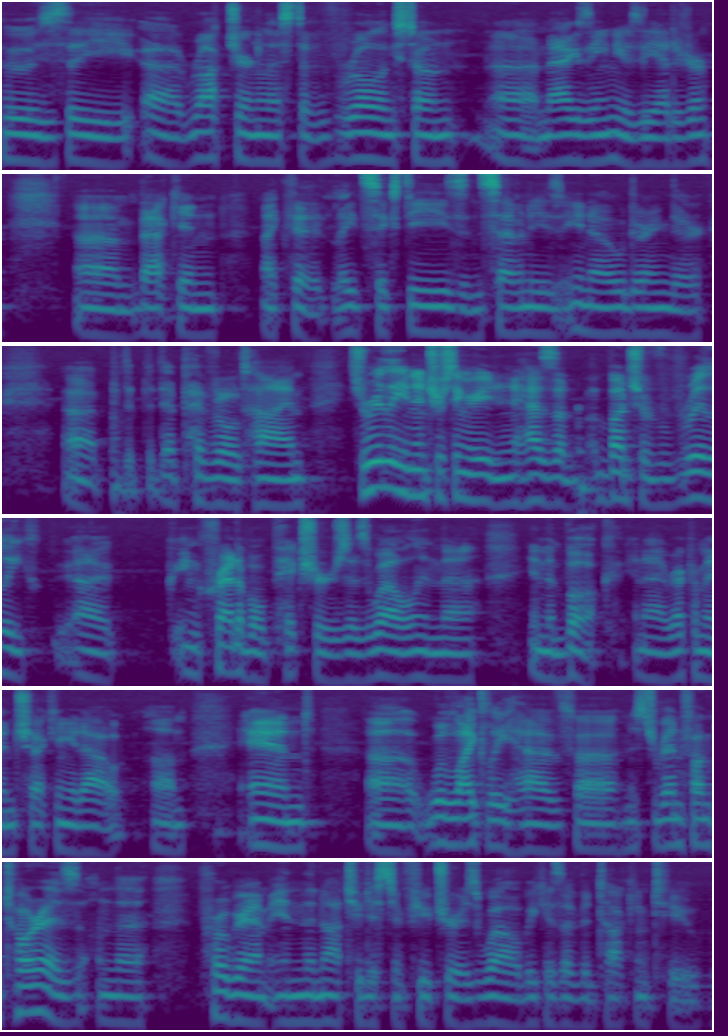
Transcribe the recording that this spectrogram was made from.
who is the uh, rock journalist of Rolling Stone uh, magazine. He was the editor um, back in like the late '60s and '70s. You know, during their uh, the, the, pivotal time. It's really an interesting read, and it has a, a bunch of really uh, incredible pictures as well in the in the book, and I recommend checking it out. Um, and uh, we'll likely have uh, Mr. Ben Fong Torres on the program in the not too distant future as well, because I've been talking to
